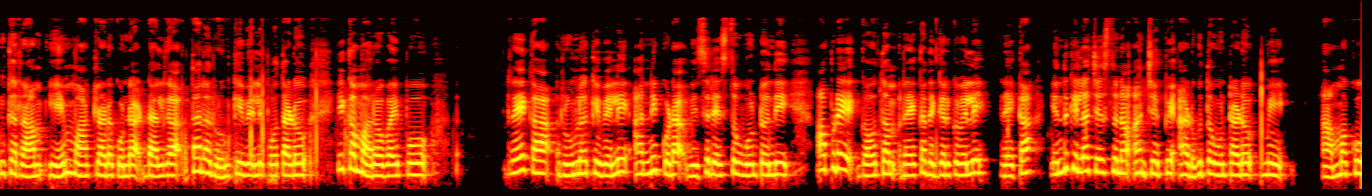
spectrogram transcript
ఇంకా రామ్ ఏం మాట్లాడకుండా డల్గా తన రూమ్కి వెళ్ళిపోతాడు. ఇక మరోవైపు రేఖ రూమ్లోకి వెళ్ళి అన్నీ కూడా విసిరేస్తూ ఉంటుంది. అప్పుడే గౌతమ్ రేఖ దగ్గరకు వెళ్ళి రేఖ ఎందుకు ఇలా చేస్తున్నావు? అని చెప్పి అడుగుతూ ఉంటాడు మీ అమ్మకు.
